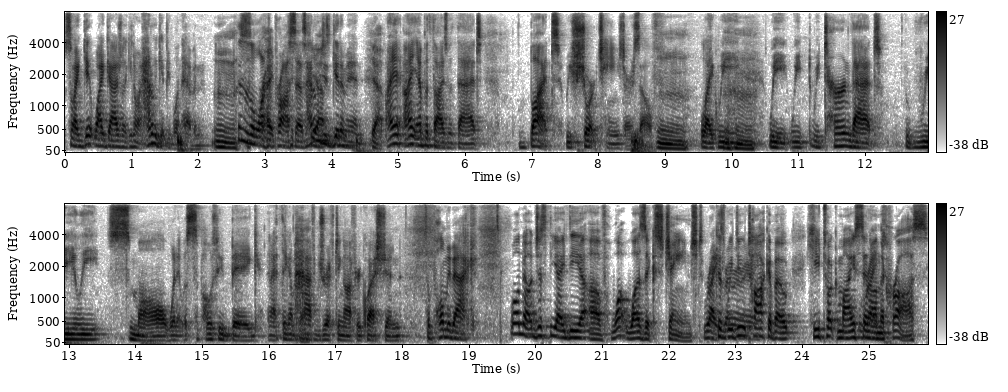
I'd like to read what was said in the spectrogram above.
so I get why guys are like, you know? How do we get people in heaven? Mm. this is a lot right. to process. How do Yeah. we just get them in? Yeah. I, I empathize with that, but we shortchanged ourselves. Mm. Like we, Mm-hmm. we we we turned that really small when it was supposed to be big. And I think I'm half drifting off your question. So pull me back. Well, no, just the idea of what was exchanged. Right, Because we do right, right. talk about he took my sin on the cross,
